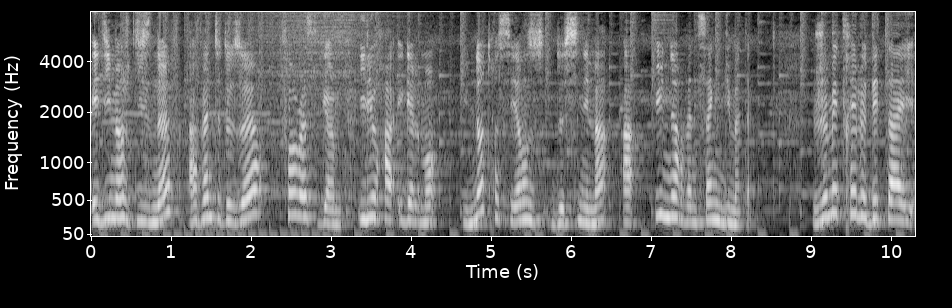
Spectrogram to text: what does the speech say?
et dimanche 19 à 22h Forest Gump. Il y aura également une autre séance de cinéma à 1h25 du matin. Je mettrai le détail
